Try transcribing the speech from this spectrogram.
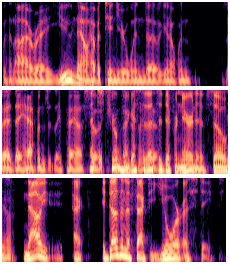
with an IRA. You now have a 10 year window, you know, when sad day happens that they pass. So That's it's true. I guess that's a different narrative. So yeah. now it doesn't affect your estate,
